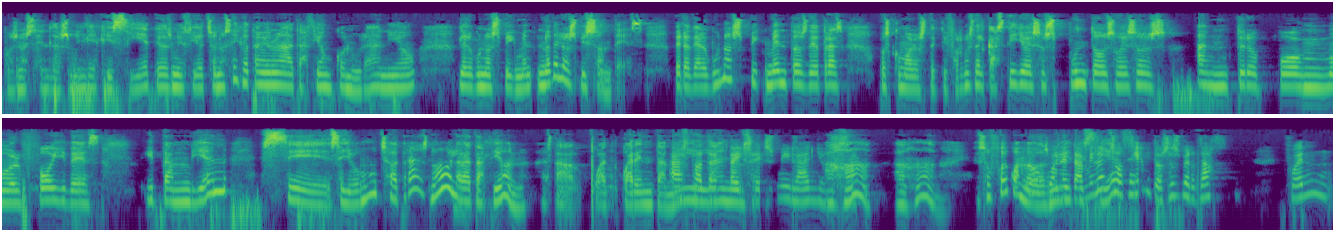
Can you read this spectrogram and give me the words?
pues no sé, en 2017 o 2018, no se hizo también una datación con uranio de algunos pigmentos, no de los bisontes, pero de algunos pigmentos de otras, pues como los tectiformes del castillo, esos puntos o esos antropomorfoides. Y también se, se llevó mucho atrás, ¿no? La datación, hasta cua- 40.000 Hasta años. 36.000 años. Ajá, ajá. Eso fue cuando No, 2017. 40.800, es verdad. Fue en,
